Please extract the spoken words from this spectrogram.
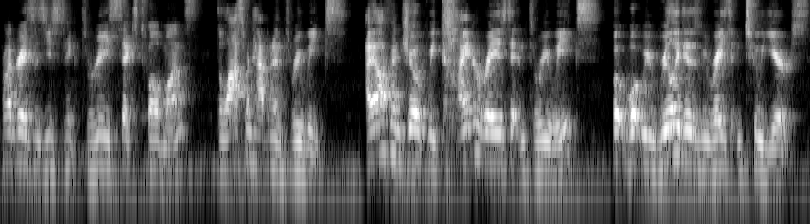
fundraises used to take three, six, 12 months. The last one happened in three weeks. I often joke we kind of raised it in three weeks, but what we really did is we raised it in two years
